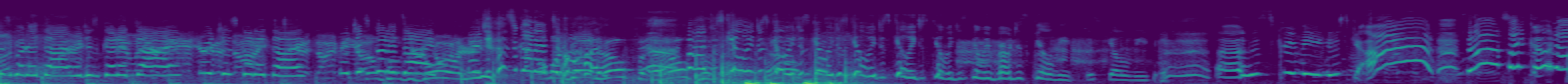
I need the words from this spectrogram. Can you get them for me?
We're gonna die. We're just gonna die. We're just gonna die. We're just gonna die. We're just gonna close the door on die. We're just gonna Oh my god, die. help! Help! Oh, just kill me, just kill me, just kill me, just kill me, just kill me, just kill me, just kill me, bro, just kill me, just kill me. Uh, who's screaming? Who's sca- Ah! No, Sykkuno!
